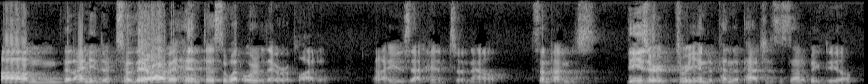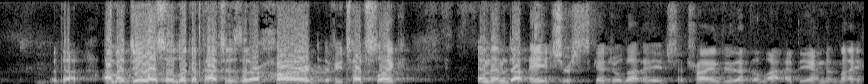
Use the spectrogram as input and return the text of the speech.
um, that I need to. So there, I have a hint as to what order they were applied in, and I use that hint so now. Sometimes these are three independent patches. It's not a big deal with that. Um, I do also look at patches that are hard. If you touch like mm.h or schedule.h, I try and do that at the end of my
